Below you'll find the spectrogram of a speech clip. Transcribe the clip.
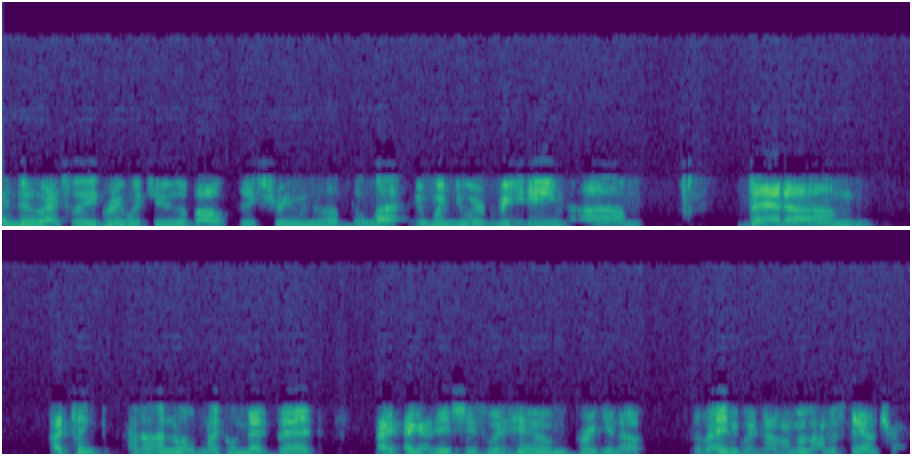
I do actually agree with you about the extremism of the left. And when you were reading um, that, um, I think I don't, I don't know Michael Medved. I, I got issues with him bringing up. Anyways, I'm, I'm gonna stay on track.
